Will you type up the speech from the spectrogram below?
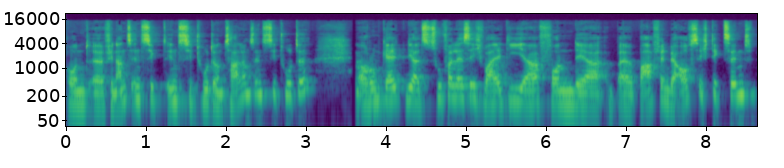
und äh, Finanzinstitute und Zahlungsinstitute. Warum gelten die als zuverlässig? Weil die ja von der äh, BaFin beaufsichtigt sind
